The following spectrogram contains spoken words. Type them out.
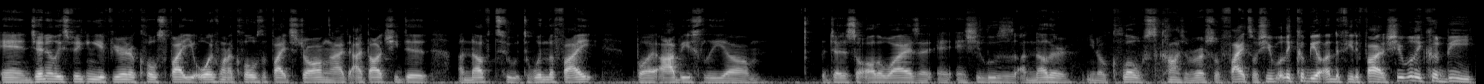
And generally speaking, if you're in a close fight, you always want to close the fight strong. I, I thought she did enough to to win the fight, but obviously, um, the judges saw otherwise, and, and she loses another, you know, close, controversial fight. So she really could be an undefeated fighter. She really could be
